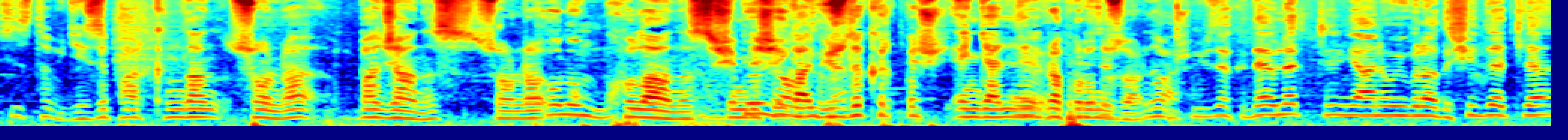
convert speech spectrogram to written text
Siz tabii Gezi Parkı'ndan sonra bacağınız, sonra Kolum, kulağınız, şimdi şey yüzde 45 engelli Evet, raporunuz yüzde- var değil mi? Yüzde, devlet yani uyguladı şiddetle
